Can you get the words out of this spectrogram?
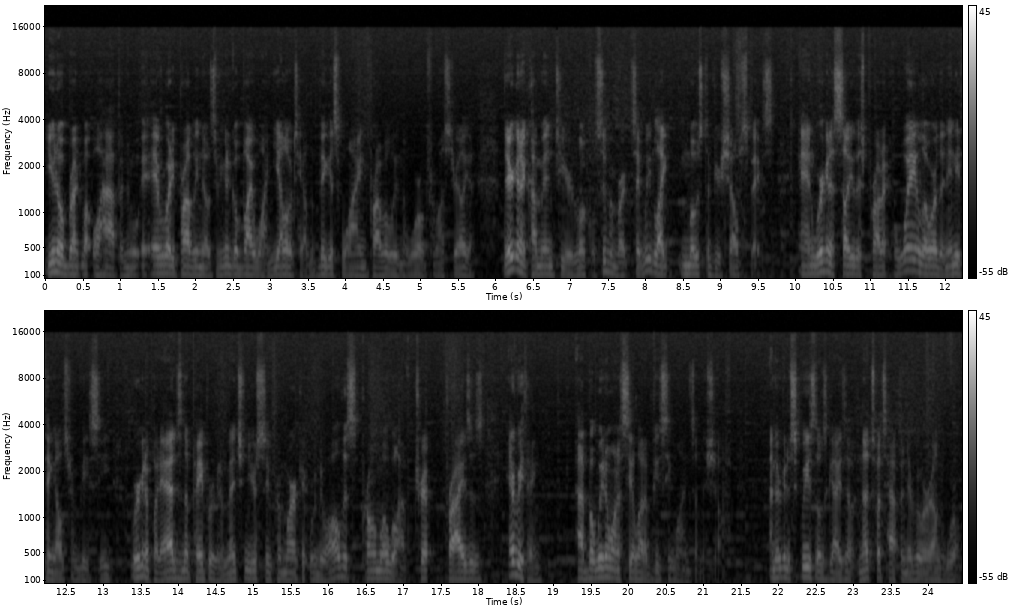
you know, Brent, what will happen. Everybody probably knows if you're going to go buy wine, Yellowtail, the biggest wine probably in the world from Australia, they're going to come into your local supermarket and say, we'd like most of your shelf space. And we're going to sell you this product way lower than anything else from BC. We're going to put ads in the paper. We're going to mention your supermarket. We're going to do all this promo. We'll have trip prizes, everything. Uh, but we don't want to see a lot of BC wines on the shelf and they're going to squeeze those guys out. And that's what's happened everywhere around the world.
